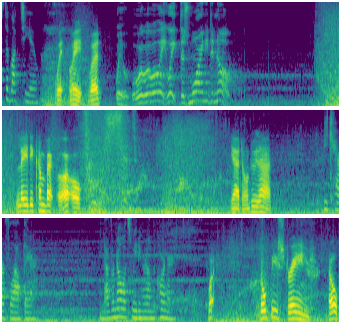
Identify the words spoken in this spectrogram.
Well, best of luck to you. Wait, wait, what? Wait, wait, wait, wait, wait, wait. There's more I need to know. Lady, come back. Uh oh. Holy shit. Yeah, don't do that. Be careful out there. You never know what's waiting around the corner. What? Don't be strange. Help.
